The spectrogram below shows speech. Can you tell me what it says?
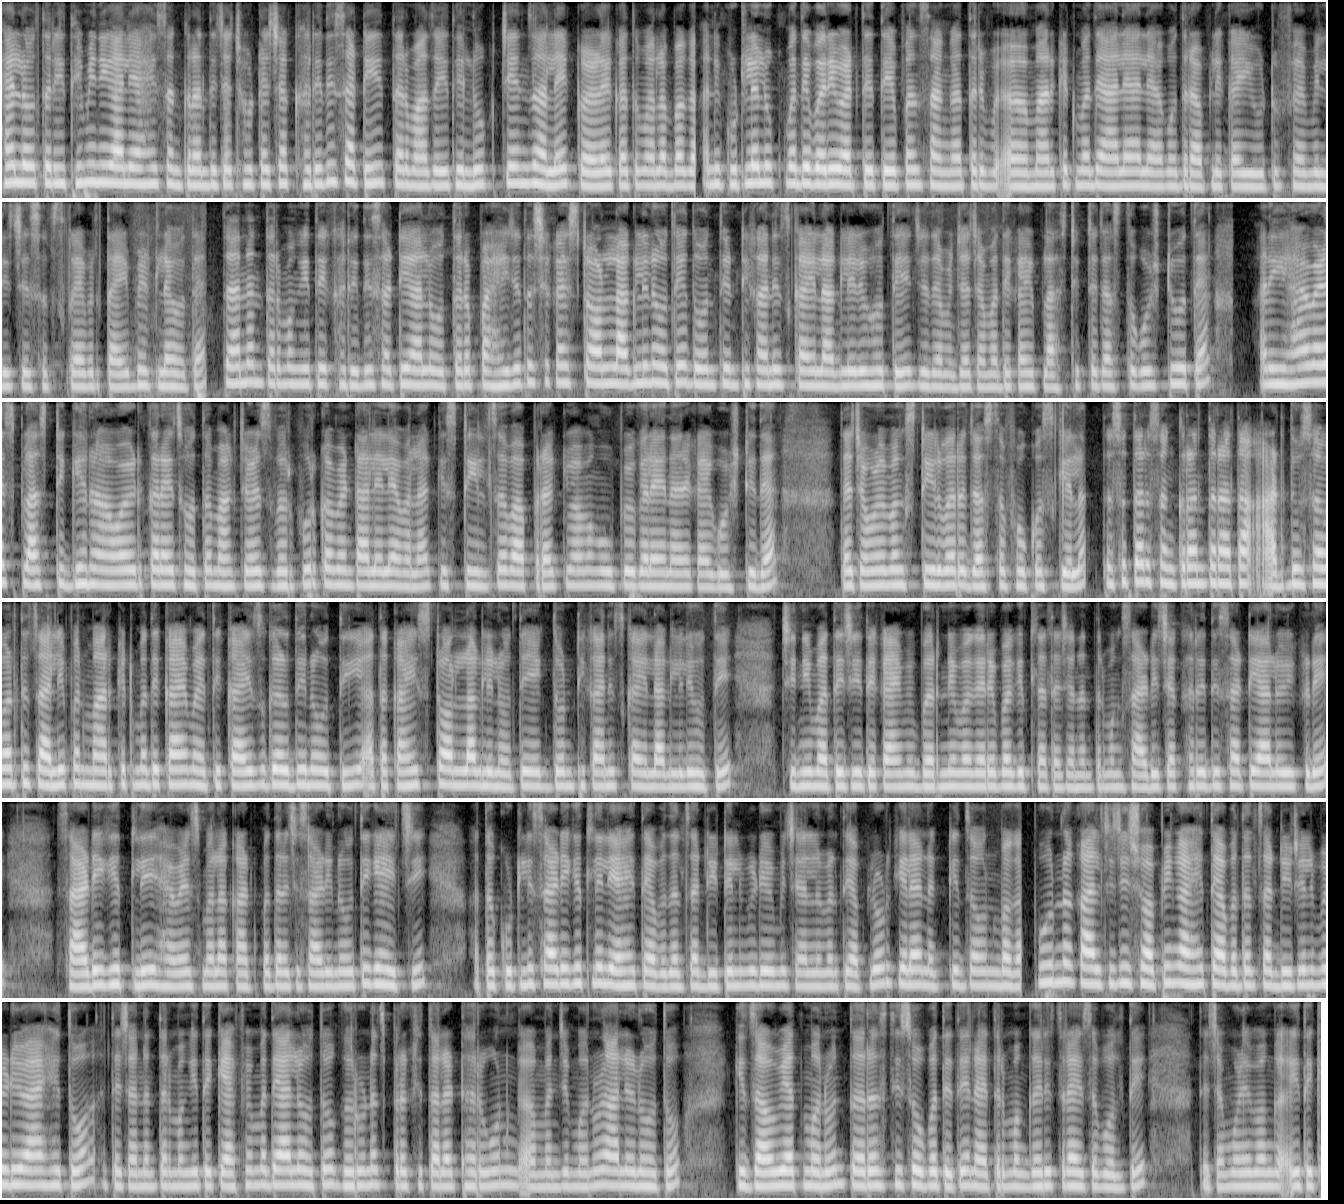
Hello तर इथे मी निघाली आहे संक्रांतीच्या छोट्याशा खरेदीसाठी. तर माझं इथे लुक चेंज झालंय. कळलंय का तुम्हाला? बघा. आणि कुठल्या लुकमध्ये बरी वाटते ते पण सांगा. तर मार्केटमध्ये आल्या आल्या अगोदर आपले काही युट्यूब फॅमिलीचे सबस्क्रायबर ताई भेटल्या होत्या. त्यानंतर मग इथे खरेदीसाठी आलो. तर पाहिजे तसे काही स्टॉल लागले नव्हते. दोन तीन ठिकाणीच काही लागलेले होते. ज्याच्यामध्ये काही प्लास्टिकच्या जास्त गोष्टी होत्या. आणि ह्या वेळेस प्लास्टिक घेणं अवॉइड करायचं होतं. मागच्या वेळेस भरपूर कमेंट आलेल्या मला की स्टीलचं वापरा किंवा मग उपयोगाला येणाऱ्या काही गोष्टी द्या. त्याच्यामुळे मग स्टीलवर जास्त फोकस केलं. तसं तर संक्रांत तर आता आठ दिवसावरतीच आली पण मार्केटमध्ये काय माहिती काहीच गर्दी नव्हती. आता काही स्टॉल लागले नव्हते एक दोन ठिकाणीच काही लागलेले होते. चिनी मातेची इथे काय मी भरणे वगैरे बघितल्या. त्याच्यानंतर मग साडीच्या खरेदीसाठी आलो इकडे. साडी घेतली. ह्यावेळेस मला काठपदराची साडी नव्हती घ्यायची. आता कुठली साडी घेतलेली आहे त्याबद्दलचा डिटेल व्हिडिओ मी चॅनलवरती अपलोड केला. नक्कीच जाऊन बघा. पूर्ण कालची जी शॉपिंग आहे त्याबद्दलचा डिटेल व्हिडिओ आहे तो. त्याच्यानंतर मग इथे कॅफेमध्ये आलो होतो. घरूनच प्रक्षिताला ठरवून म्हणजे म्हणून आलेलो होतो की जाऊयात म्हणून. तरच ती सोबत येते नाहीतर मग घरीच राहायचं बोलते. त्याच्यामुळे मग इथे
